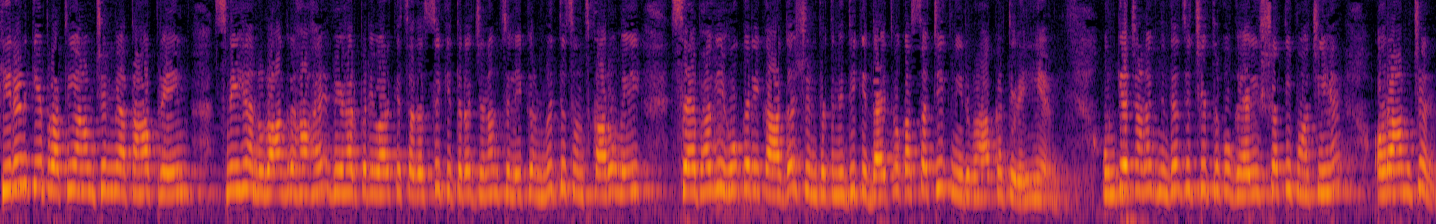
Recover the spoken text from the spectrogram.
किरण के प्रति आमजन में अतः प्रेम, स्नेह अनुराग रहा है। वे हर परिवार के सदस्य की तरह जन्म से लेकर मृत्यु संस्कारों में सहभागी होकर एक आदर्श जनप्रतिनिधि के दायित्व का सटीक निर्वाह करती रही हैं। उनके अचानक निधन से क्षेत्र को गहरी क्षति पहुँची है और आमजन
